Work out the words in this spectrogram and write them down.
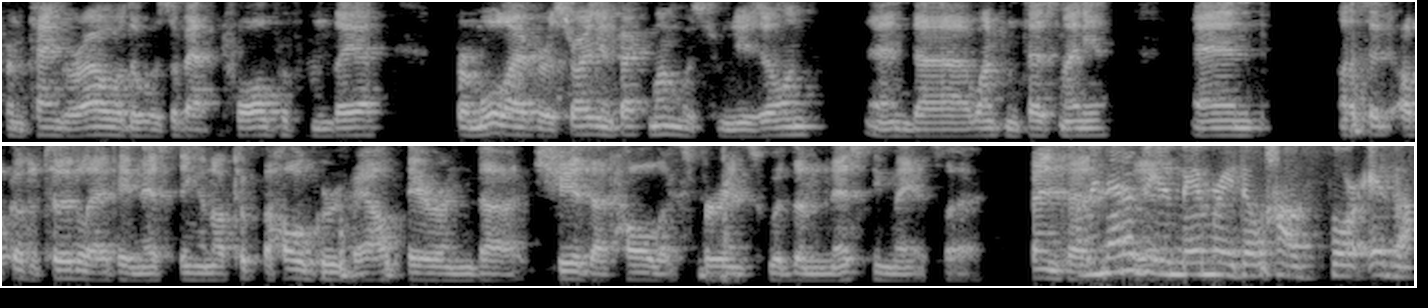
from Tangaroa. There was about twelve of them there from all over Australia. In fact, one was from New Zealand and one from Tasmania and I said, I've got a turtle out here nesting, and I took the whole group out there and uh, shared that whole experience with them nesting there. So fantastic. I mean, that'll yeah. be a memory they'll have forever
